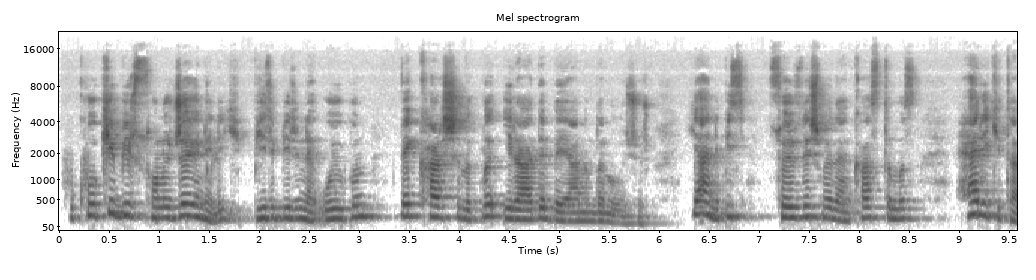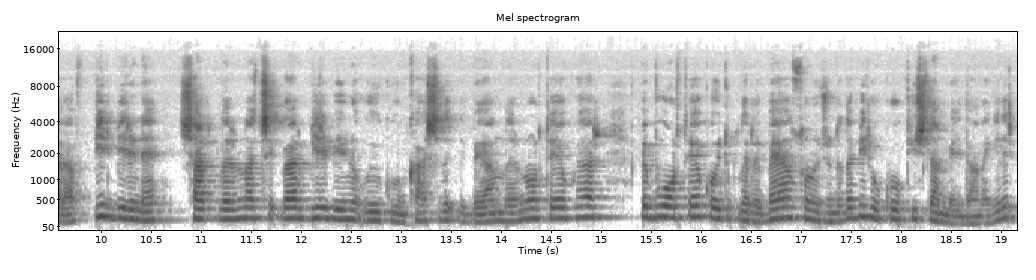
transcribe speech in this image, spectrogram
hukuki bir sonuca yönelik birbirine uygun ve karşılıklı irade beyanından oluşur. Yani biz sözleşmeden kastımız her iki taraf birbirine şartlarını açıklar, birbirine uygun karşılıklı beyanlarını ortaya koyar ve bu ortaya koydukları beyan sonucunda da bir hukuki işlem meydana gelir.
